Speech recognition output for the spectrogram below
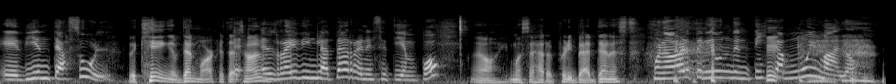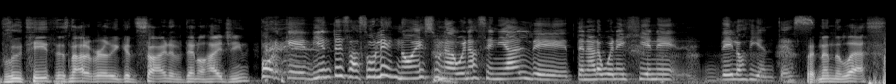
eh, Diente Azul, the king of Denmark at that el time, rey de Inglaterra en ese tiempo, oh, he must have had a pretty bad dentist. bueno, haber tenido un dentista muy malo. Blue teeth is not a really good sign of dental hygiene. Porque dientes azules no es una buena señal de tener buena higiene de los dientes. But nonetheless,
